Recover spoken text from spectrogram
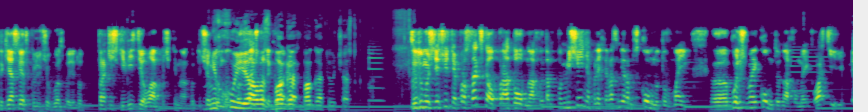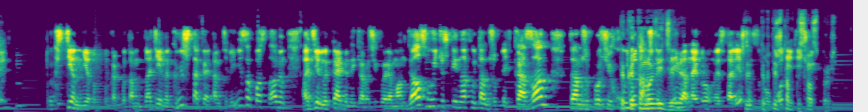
Так я свет включу, господи, тут практически везде лампочки, нахуй. Ты что, Нихуя у вас бога- богатый участок. Ты думаешь, я что, тебе просто так сказал про дом, нахуй? Там помещение, блядь, размером с комнату в моей... Э, больше моей комнаты, нахуй, в моей квартире, блядь. Только стен нету, ну, как бы там отдельно крыша такая, там телевизор поставлен, отдельно каменный, короче говоря, мангал с вытяжкой, нахуй, там же, блядь, казан, там же прочие хуйню, там же деревянная огромная столешница. Ты, ну, так ты вот же там писал прошлым.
